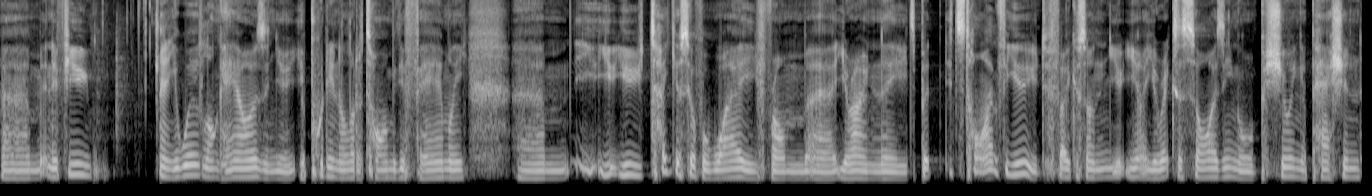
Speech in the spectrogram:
Um, and if you and you work long hours and you, you put in a lot of time with your family, um, you, you take yourself away from uh, your own needs. But it's time for you to focus on you, you know your exercising or pursuing a passion,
